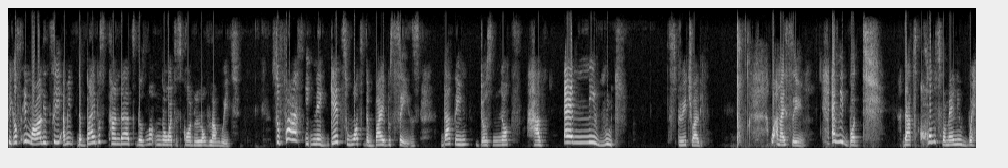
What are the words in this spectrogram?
Because immorality, I mean, the Bible standards does not know what is called love language. So far as it negates what the Bible says, that thing does not have any root spiritually. What am I saying? Anybody that comes from anywhere,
